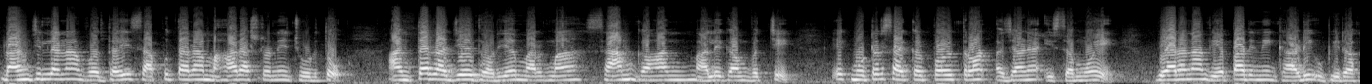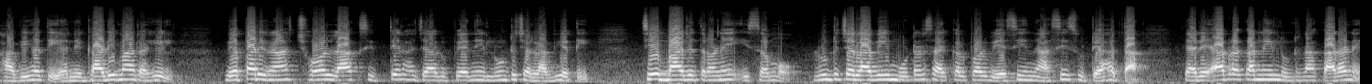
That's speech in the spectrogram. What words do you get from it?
ડાંગ જિલ્લાના વધઈ સાપુતારા મહારાષ્ટ્રને જોડતો આંતરરાજ્ય ધોરિય માર્ગમાં સામગહાન માલેગામ વચ્ચે એક મોટરસાયકલ પર ત્રણ અજાણ્યા ઈસમોએ વ્યારાના વેપારીની ગાડી ઊભી રખાવી હતી અને ગાડીમાં રહેલ વેપારીના છ લાખ સિત્તેર હજાર રૂપિયાની લૂંટ ચલાવી હતી, જે બાદ ત્રણેય ઈસમો લૂંટ ચલાવી મોટરસાયકલ પર બેસી નાસી છૂટ્યા હતા. ત્યારે આ પ્રકારની લૂંટના કારણે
